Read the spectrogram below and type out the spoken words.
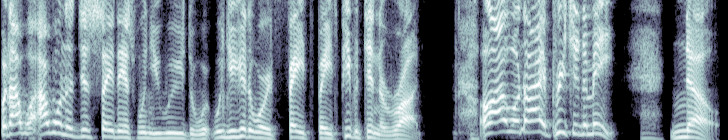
But I, I want to just say this: when you read the word when you hear the word faith based, people tend to run. Oh, I want. I ain't preaching to me. No.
